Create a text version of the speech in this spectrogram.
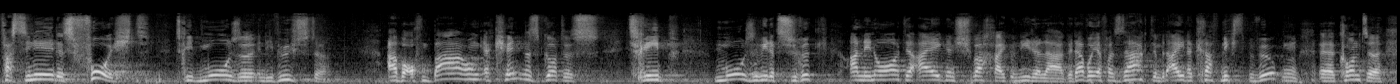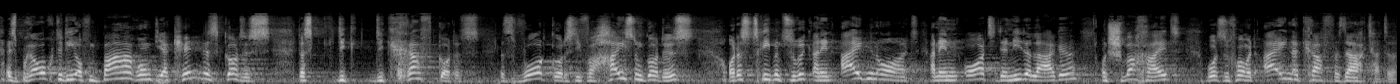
fasziniert ist? Furcht trieb Mose in die Wüste. Aber Offenbarung, Erkenntnis Gottes trieb Mose wieder zurück an den Ort der eigenen Schwachheit und Niederlage, da wo er versagte, mit eigener Kraft nichts bewirken äh, konnte. Es brauchte die Offenbarung, die Erkenntnis Gottes, das, die, die Kraft Gottes, das Wort Gottes, die Verheißung Gottes und das trieb ihn zurück an den eigenen Ort, an den Ort der Niederlage und Schwachheit, wo er zuvor mit eigener Kraft versagt hatte.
